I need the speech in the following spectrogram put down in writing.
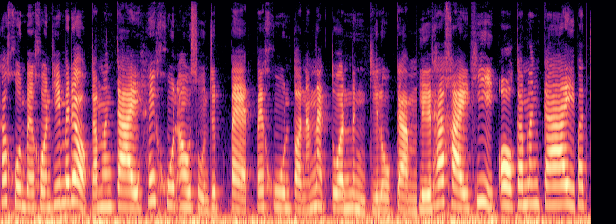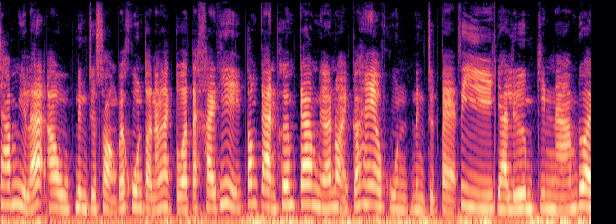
ถ้าคุณเป็นคนที่ไม่ได้ออกกำลังกายให้คูณเอา 0.8 ไปคูณต่อน้ำหนักตัว 1 กิโลกรัมหรือถ้าใครที่ออกกำลังกายประจำอยู่แล้วเอา 1.2 ไปคูณต่อน้ำหนักตัว แต่ใครที่ต้องการเพิ่มกล้ามเนื้อหน่อยก็ให้เอาคูณ 1.8 4 อย่าลืมกินน้ำด้วย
